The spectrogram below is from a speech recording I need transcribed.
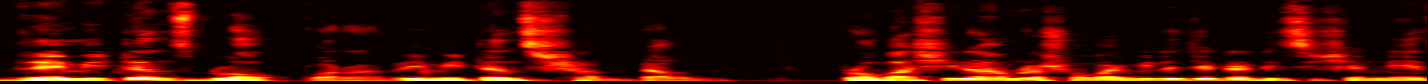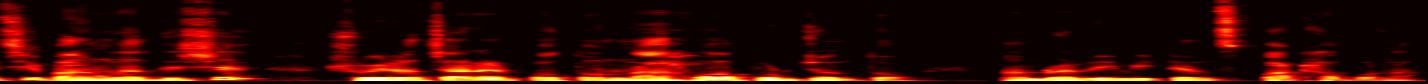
রেমিটেন্স ব্লক করা রেমিটেন্স শাটডাউন প্রবাসীরা আমরা সবাই মিলে যেটা ডিসিশন নিয়েছি, বাংলাদেশে স্বৈরাচারের পতন না হওয়া পর্যন্ত আমরা রেমিটেন্স পাঠাবো না।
